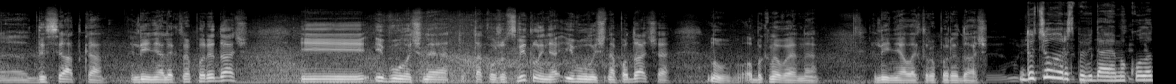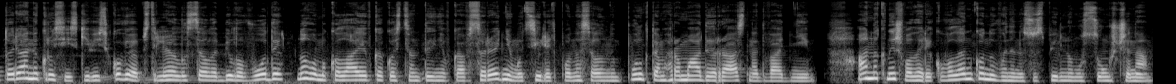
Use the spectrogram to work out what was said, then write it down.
е, десятка ліній електропередач і, і вуличне також освітлення, і вулична подача, ну, обикновенна лінія електропередач. До цього розповідає Микола Торяник, російські військові обстріляли села Біловоди, Новомиколаївка, Костянтинівка. В середньому цілять по населеним пунктам громади раз на два дні. Анна Книж, Валерій Коваленко. Новини на Суспільному. Сумщина.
